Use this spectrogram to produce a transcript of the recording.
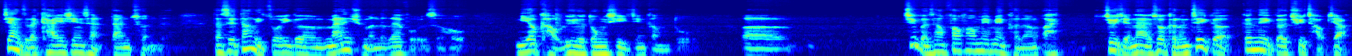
这样子的开心是很单纯的。但是当你做一个 management 的 level 的时候，你要考虑的东西已经更多。呃，基本上方方面面可能，哎，最简单来说，可能这个跟那个去吵架，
